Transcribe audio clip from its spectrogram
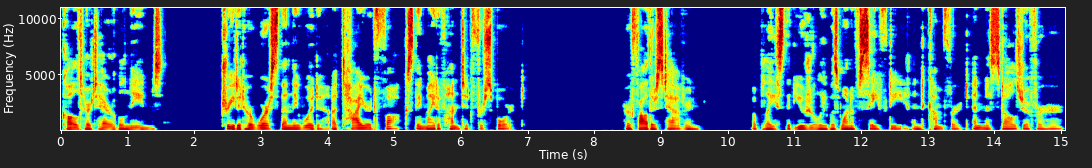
called her terrible names, treated her worse than they would a tired fox they might have hunted for sport. Her father's tavern, a place that usually was one of safety and comfort and nostalgia for her,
